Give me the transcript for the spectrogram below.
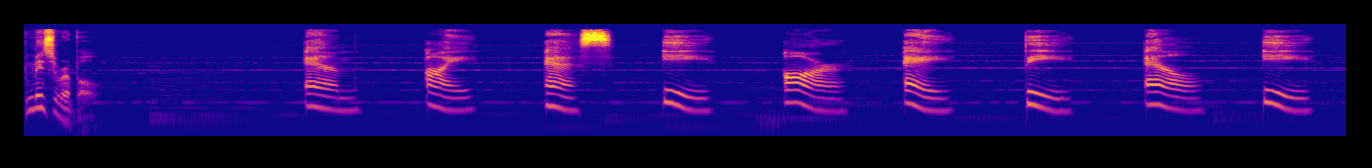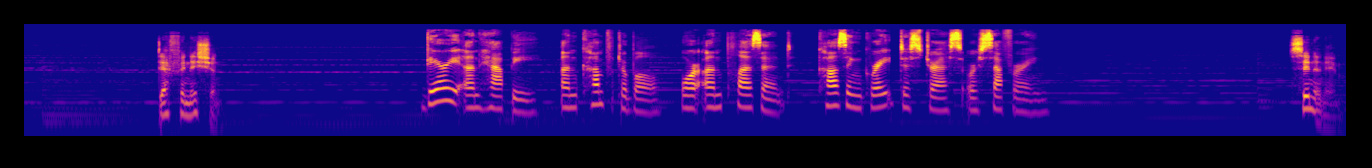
Miserable M I S E R A B L E. Definition. Very unhappy, uncomfortable, or unpleasant, causing great distress or suffering. Synonym.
